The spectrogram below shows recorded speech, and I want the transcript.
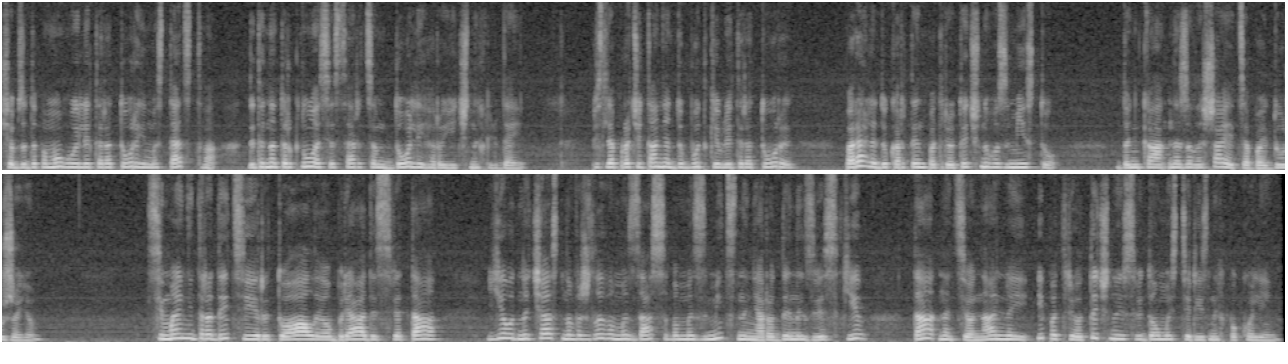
щоб за допомогою літератури і мистецтва дитина торкнулася серцем долі героїчних людей. Після прочитання добутків літератури, перегляду картин патріотичного змісту, донька не залишається байдужою. Сімейні традиції, ритуали, обряди, свята є одночасно важливими засобами зміцнення родинних зв'язків та національної і патріотичної свідомості різних поколінь.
